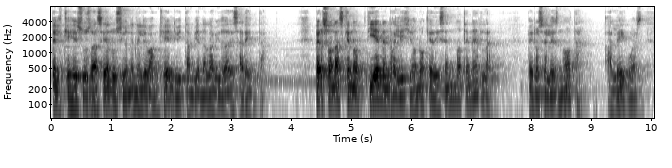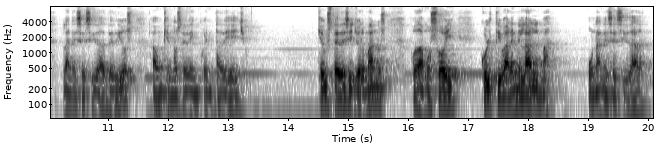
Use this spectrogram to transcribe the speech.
del que Jesús hace alusión en el Evangelio y también a la viuda de Sarepta. Personas que no tienen religión o que dicen no tenerla, pero se les nota a leguas la necesidad de Dios, aunque no se den cuenta de ello. Que ustedes y yo, hermanos, podamos hoy cultivar en el alma una necesidad.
